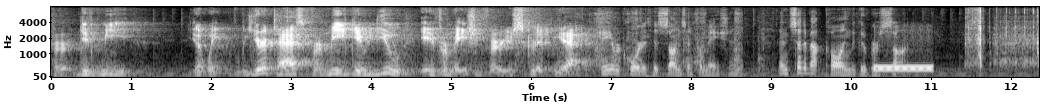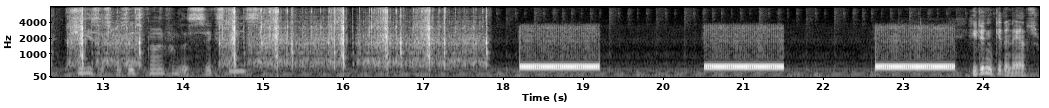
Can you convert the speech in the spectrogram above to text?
for giving me. You know, wait, your task for me giving you information for your script. Yeah. Jay recorded his son's information and set about calling the Goober's son. Jesus, was this phone from the 60s? He didn't get an answer.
